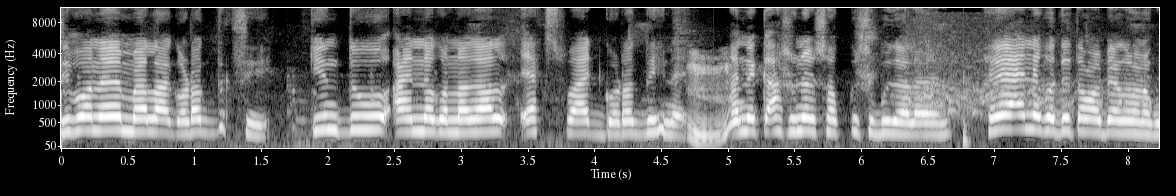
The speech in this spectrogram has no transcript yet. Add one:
জীবনে মেলা গড়ক দেখছি কিন্তু আইনা নাগাল এক্সপার্ট গড়ক দেখি নাই। আইনে কাজ শুনে সবকিছু বুঝালেন। হে আইনে গদে তোমার বিয়ে করে নেব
